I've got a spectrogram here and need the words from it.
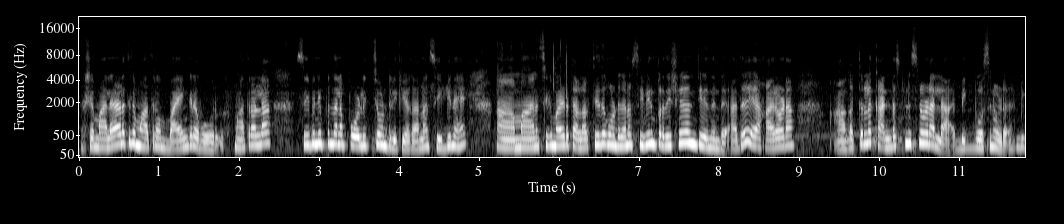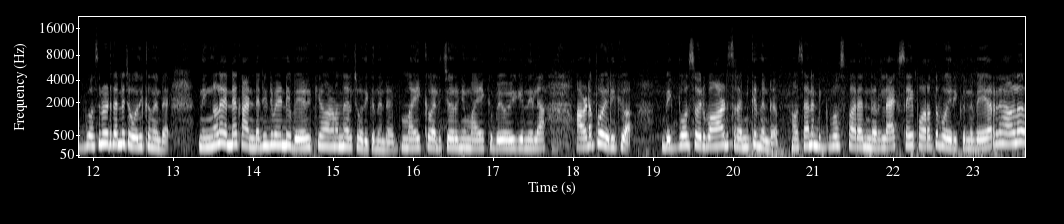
പക്ഷേ മലയാളത്തിൽ മാത്രം ഭയങ്കര ബോറ് മാത്രമല്ല സിബിൻ ഇപ്പം നല്ല പൊളിച്ചുകൊണ്ടിരിക്കുക കാരണം സിബിനെ മാനസികമായിട്ട് തളർത്തിയത് കൊണ്ട് തന്നെ സിബിൻ പ്രതിഷേധം ചെയ്യുന്നുണ്ട്. അത് ആരോടാ അകത്തുള്ള കണ്ടസ്റ്റൻസിനോടല്ല ബിഗ് ബോസിനോട് ബിഗ് ബോസിനോട് തന്നെ ചോദിക്കുന്നുണ്ട്. നിങ്ങൾ എന്നെ കണ്ടന്റിന് വേണ്ടി ഉപയോഗിക്കുകയാണെന്ന് ചോദിക്കുന്നുണ്ട്. മൈക്ക് വലിച്ചെറിഞ്ഞു മൈക്ക് ഉപയോഗിക്കുന്നില്ല. അവിടെ പോയിരിക്കുക. ബിഗ് ബോസ് ഒരുപാട് ശ്രമിക്കുന്നുണ്ട്. അവസാനം ബിഗ് ബോസ് പറയുന്നുണ്ട് റിലാക്സ് ആയി പുറത്ത് പോയിരിക്കുന്നു. വേറൊരാൾ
